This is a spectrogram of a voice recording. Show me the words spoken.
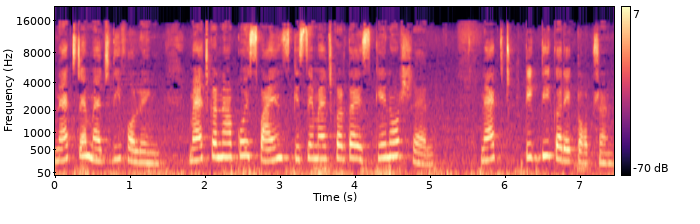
नेक्स्ट है मैच दी फॉलोइंग मैच करना आपको स्पाइंस किससे मैच करता है? स्किन और shell next tick the correct option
